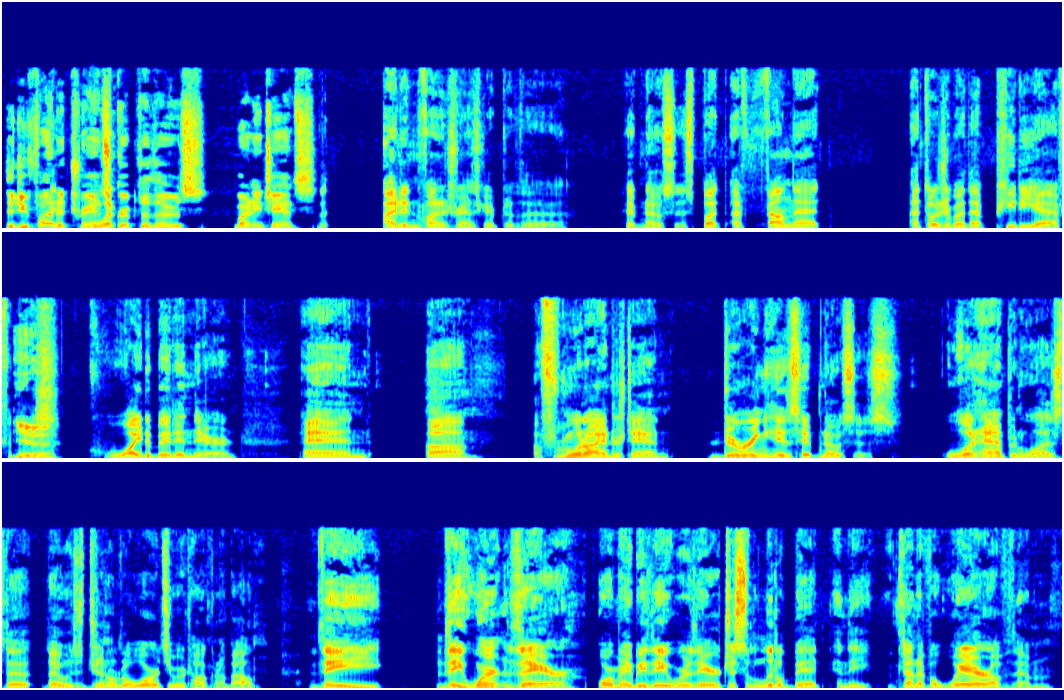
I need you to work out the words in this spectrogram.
Did you find a transcript of those by any chance? I didn't find a transcript of the hypnosis, but I found that I told you about that PDF, and there's Yeah. quite a bit in there. And um, from what I understand, during his hypnosis, what happened was the those genital warts you were talking about, they they weren't there, or maybe they were there just a little bit, and they were kind of aware of them.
